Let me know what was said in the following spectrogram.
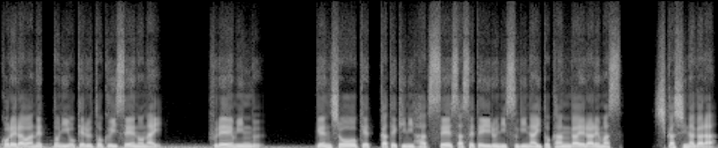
これらはネットにおける特異性のない、フレーミング、現象を結果的に発生させているに過ぎないと考えられます。しかしながら、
